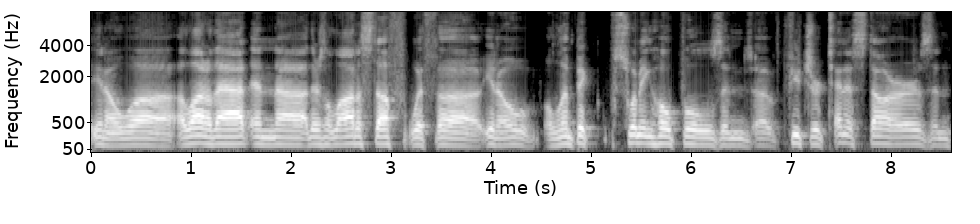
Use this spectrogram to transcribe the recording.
you know, uh, a lot of that, and uh, there's a lot of stuff with uh, you know Olympic swimming hopefuls and uh, future tennis stars, and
